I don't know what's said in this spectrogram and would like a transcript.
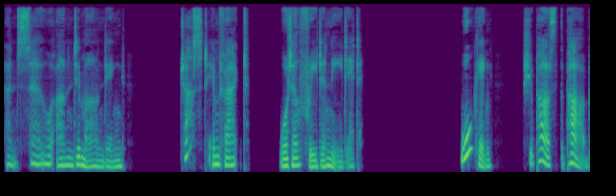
and so undemanding. Just, in fact, what Elfrida needed. Walking, she passed the pub,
